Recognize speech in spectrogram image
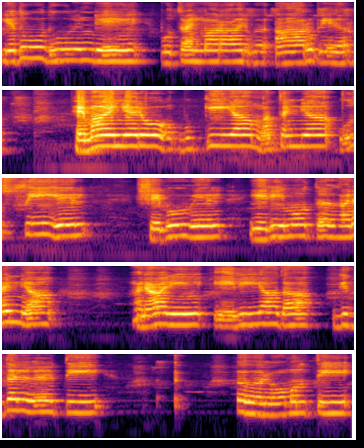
യദൂദൂന്റെ പുത്രന്മാർ ആറ് പേർ ഹെമാന്യരോ ബുക്കിയ മഥന്യ ഉസ്സിയേൽ ഷെബുവേൽ എരിമോത്ത് ഹനന്യ ഹനാനി എലിയാദ ഗിദ്ദൽത്തി തീ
